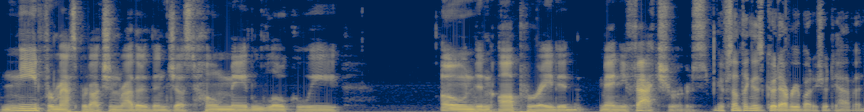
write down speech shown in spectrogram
need for mass production rather than just homemade, locally owned and operated manufacturers. If something is good, everybody should have it.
